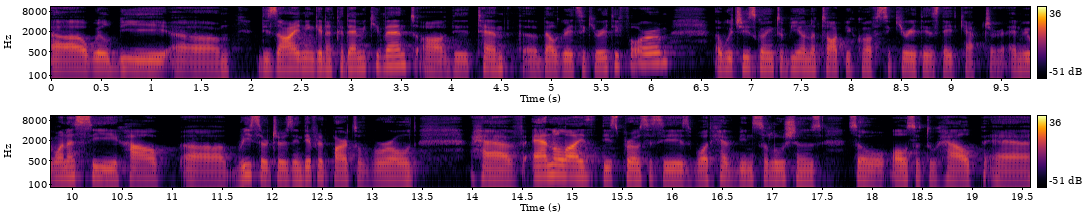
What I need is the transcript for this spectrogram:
uh, will be um, designing an academic event of the 10th uh, Belgrade Security Forum, uh, which is going to be on the topic of security and state capture. And we want to see how uh, researchers in different parts of the world have analyzed these processes, what have been solutions, so also to help uh,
